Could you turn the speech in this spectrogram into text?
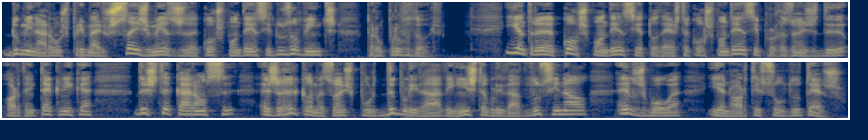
dominaram os primeiros seis meses da correspondência dos ouvintes para o provedor. E entre a correspondência, toda esta correspondência, por razões de ordem técnica, destacaram-se as reclamações por debilidade e instabilidade do sinal em Lisboa e a norte e sul do Tejo.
